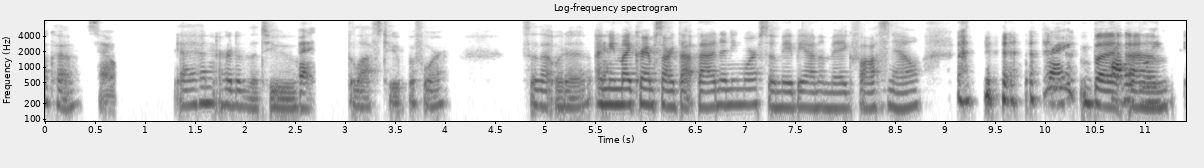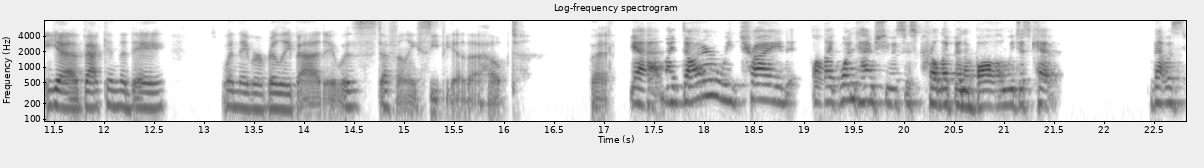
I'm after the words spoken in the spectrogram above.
Okay. So Yeah, I hadn't heard of the two, But- the last two before. So that would have, I mean, my cramps aren't that bad anymore, so maybe I'm a Mag Phos now. Right, But um yeah, back in the day when they were really bad, it was definitely sepia that helped. But yeah, my daughter, we tried like one time she was just curled up in a ball and we just kept that was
